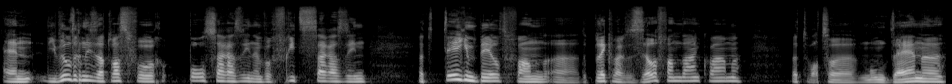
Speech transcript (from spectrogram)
En die wildernis dat was voor Paul Sarrazin en voor Frits Sarrazin het tegenbeeld van uh, de plek waar ze zelf vandaan kwamen. Het wat mondaine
